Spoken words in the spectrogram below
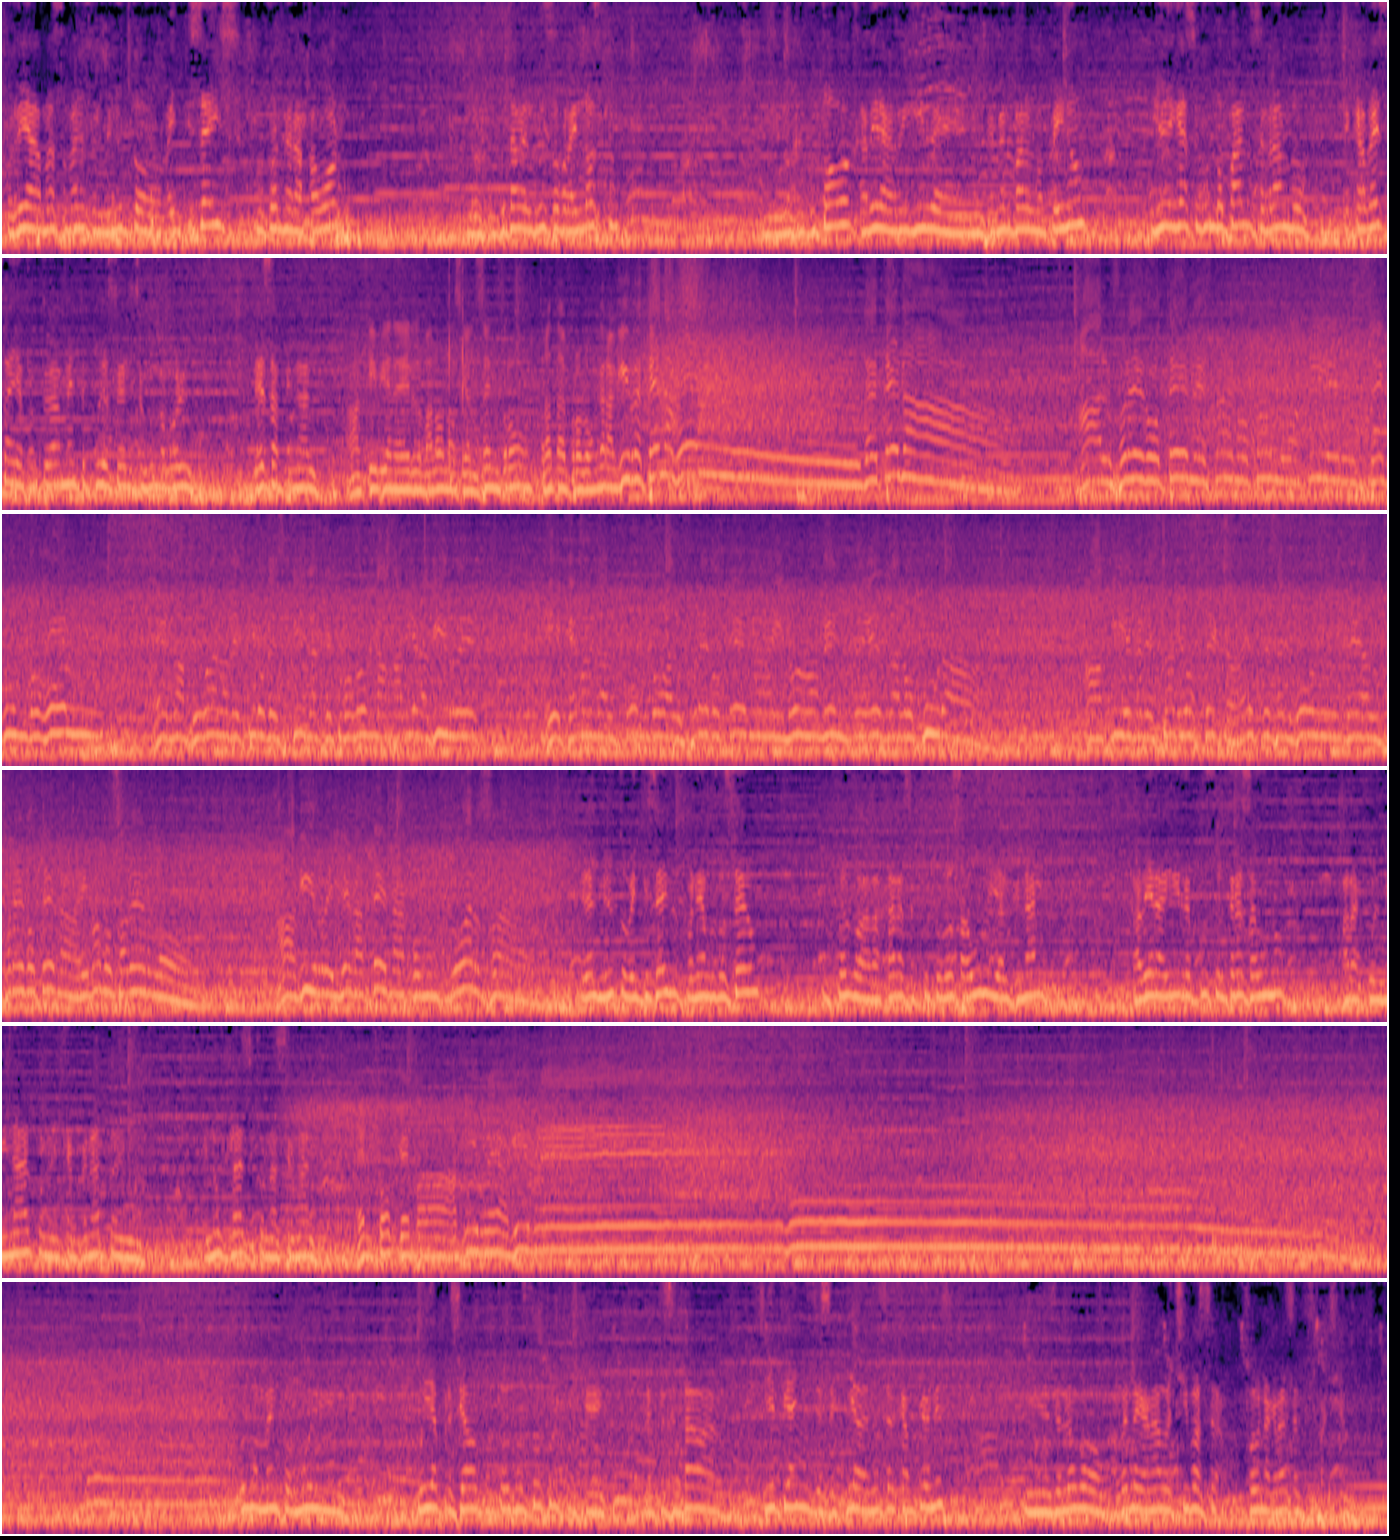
Corría más o menos el minuto 26, un córner a favor. Lo ejecutaba el ruso Brailovsky. Lo ejecutó Javier Arriguirre en el primer palo, lo peinó. Y yo llegué a segundo palo cerrando de cabeza y afortunadamente pude hacer el segundo gol de esa final. Aquí viene el balón hacia el centro. Trata de prolongar Aguirre. Tena, gol de Tena. Alfredo Tena está anotando aquí el segundo gol en la jugada de tiro de esquina que prolonga Javier Aguirre y que manda al fondo Alfredo Tena y nuevamente es la locura. Aquí en el Estadio Azteca, este es el gol de Alfredo Tena y vamos a verlo. Aguirre llega Tena con fuerza. Era el minuto 26, nos poníamos 2-0. Después Guadalajara se puso 2 a 1 y al final Javier Aguirre puso el 3 a 1 para culminar con el campeonato en, en un clásico nacional. El toque para Aguirre, Aguirre. Un momento muy, muy apreciado por todos nosotros porque representaba siete años de sequía de no ser campeones y desde luego haberle ganado a Chivas fue una gran satisfacción.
